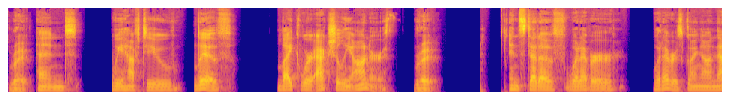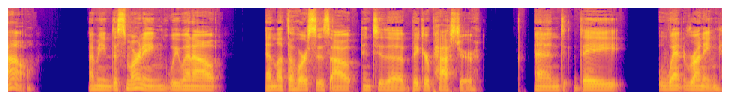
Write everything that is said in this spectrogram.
Right. and we have to live like we're actually on Earth Right. instead of whatever whatever's going on now. I mean, this morning we went out and let the horses out into the bigger pasture and they went running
